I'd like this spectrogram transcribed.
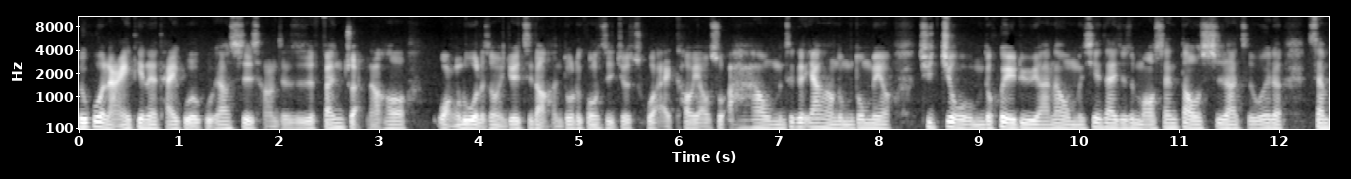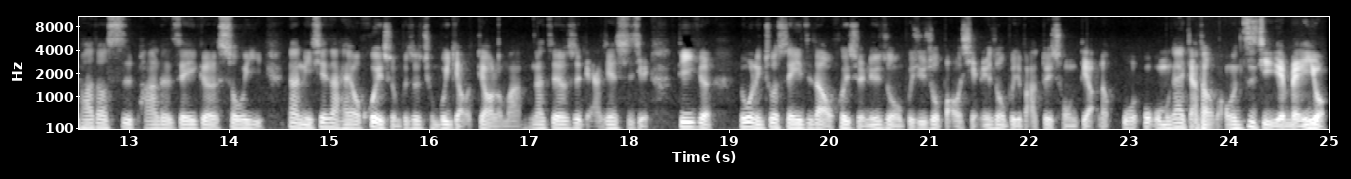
如果哪一天呢，台股的股票市场就是翻转，然后网络的时候，你就会知道很多的公司就出来靠腰说啊，我们这个央行怎么都没有去救我们的汇率啊？那我们现在就是茅山道士啊，只为了三趴到四趴的这一个收益，那你现在还有汇损，不是全部咬掉了吗？那这就是两件事情。第一个，如果你做生意知道我汇损，你为什么不去做保险？你为什么不去把它对冲掉？那我我们刚才讲到，我们自己也没有，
